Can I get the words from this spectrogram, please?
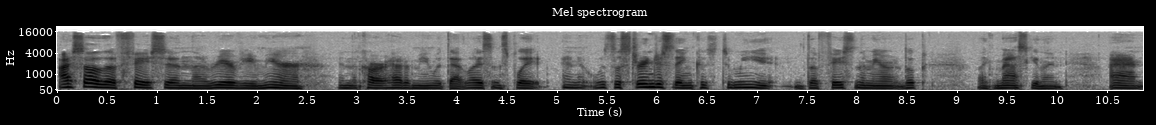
I saw the face in the rear view mirror in the car ahead of me with that license plate. And it was the strangest thing because to me, the face in the mirror looked like masculine. And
